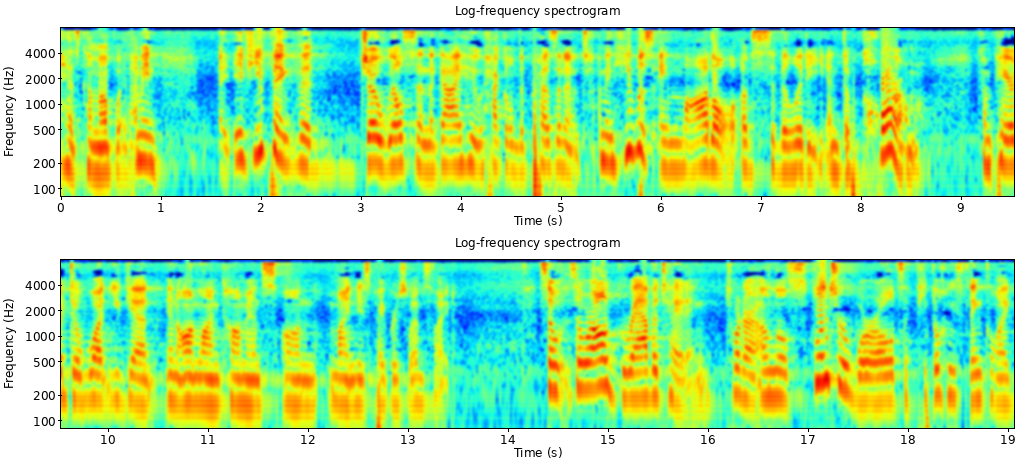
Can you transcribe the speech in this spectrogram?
has come up with. I mean, if you think that Joe Wilson, the guy who heckled the president, I mean, he was a model of civility and decorum compared to what you get in online comments on my newspaper's website. So, so we're all gravitating toward our own little splinter worlds of people who think like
